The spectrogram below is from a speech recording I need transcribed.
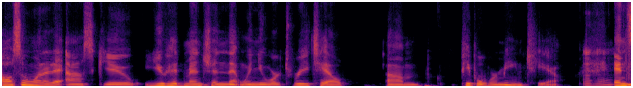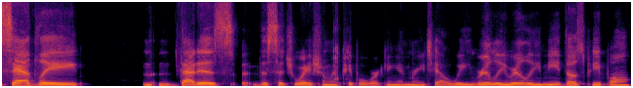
also wanted to ask you, you had mentioned that when you worked retail, um, people were mean to you. hmm And sadly, that is the situation with people working in retail. We really, really need those people,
